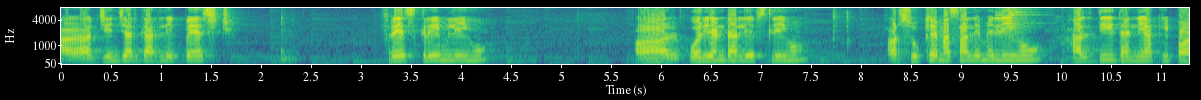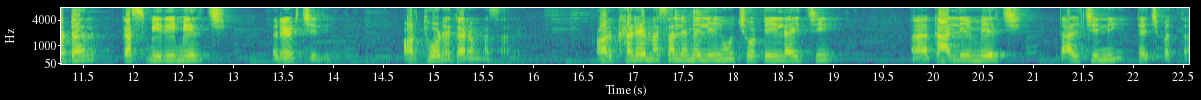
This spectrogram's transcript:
और ginger garlic paste fresh cream ली हूँ और कोरिएंडर लिप्स ली हूँ और सूखे मसाले में ली हूँ हल्दी, धनिया की पाउडर, कश्मीरी मिर्च, रेड चिली और थोड़े गरम मसाले। और खड़े मसाले में ली हूँ छोटी इलायची काली मिर्च, दालचीनी, तेजपत्ता।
